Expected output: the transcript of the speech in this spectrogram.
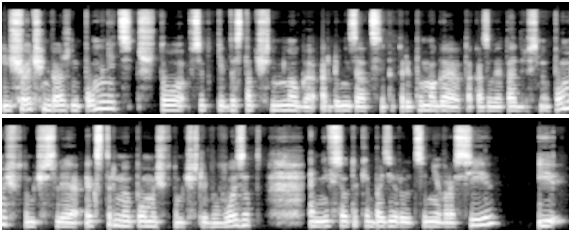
Еще очень важно помнить, что все-таки достаточно много организаций, которые помогают, оказывают адресную помощь, в том числе экстренную помощь, в том числе вывозят. Они все-таки базируются не в России и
